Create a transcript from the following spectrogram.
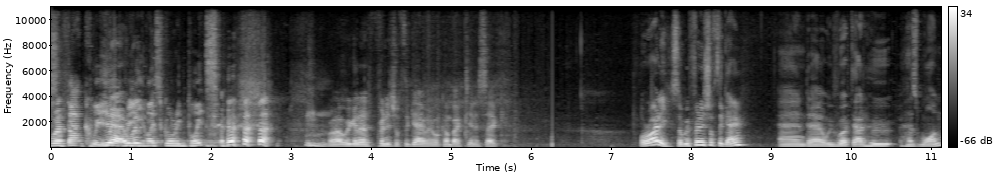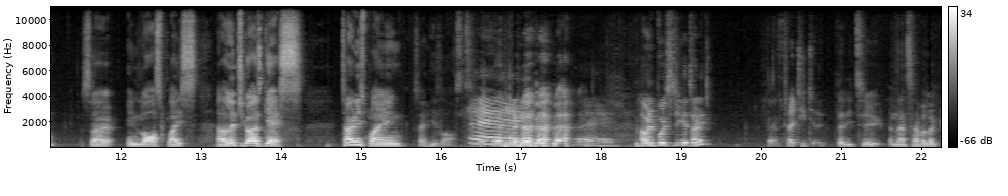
With- stuck with yeah, really with- high scoring points. right, we're gonna finish off the game and we'll come back to you in a sec. Alrighty, so we finished off the game and uh, we've worked out who has won. So in last place, and I'll let you guys guess. Tony's playing, so he's last. Hey. How many points did you get, Tony? 32. 32. And let's have a look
